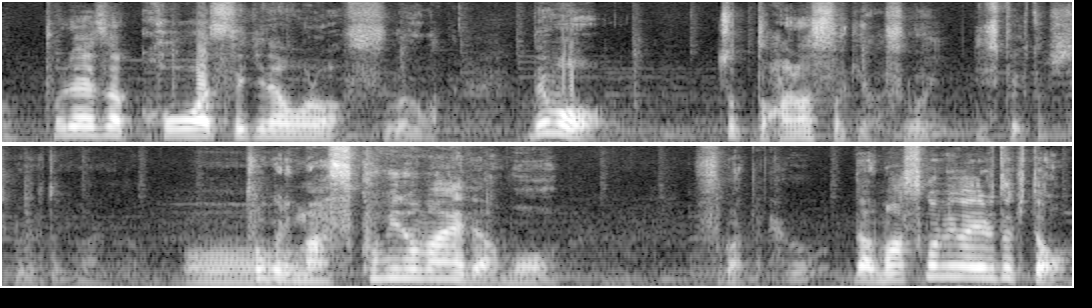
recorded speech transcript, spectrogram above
うん。とりあえずは高圧的なものはすごい良かった。でもちょっと話す時はすごいリスペクトしてくれる時もあるけど。特にマスコミの前ではもうすごかったね。だからマスコミがいる時と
